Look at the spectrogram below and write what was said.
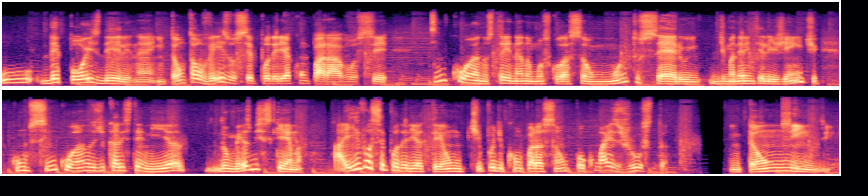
o depois dele, né? Então talvez você poderia comparar você cinco anos treinando musculação muito sério, de maneira inteligente, com cinco anos de calistenia do mesmo esquema. Aí você poderia ter um tipo de comparação um pouco mais justa. Então, sim, sim.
